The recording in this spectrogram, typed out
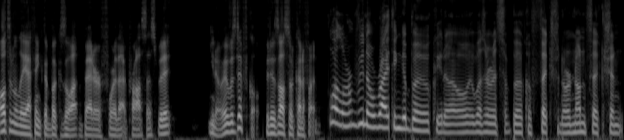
ultimately, I think the book is a lot better for that process. But it you know, it was difficult, but it was also kind of fun. Well, you know, writing a book, you know, whether it's a book of fiction or nonfiction,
